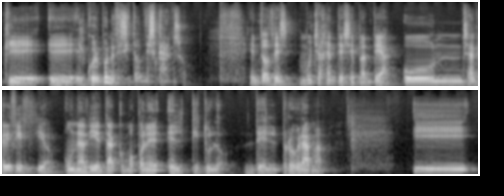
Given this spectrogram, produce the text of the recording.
que eh, el cuerpo necesita un descanso. Entonces, mucha gente se plantea un sacrificio, una dieta, como pone el título del programa. ¿Y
